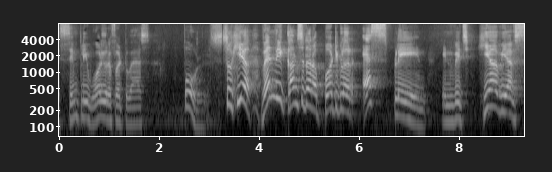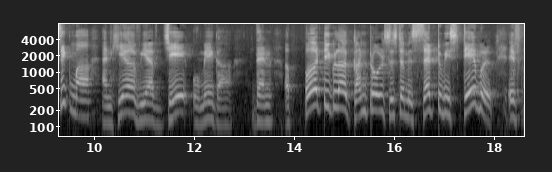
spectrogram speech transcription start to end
is simply what you refer to as poles. So here when we consider a particular s-plane in which here we have sigma and here we have j omega, then a particular control system is said to be stable if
